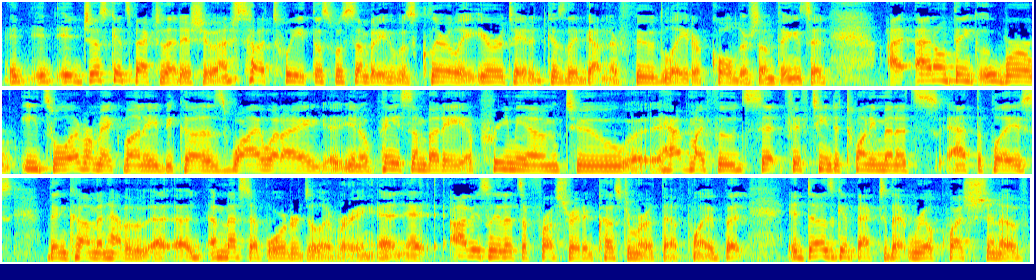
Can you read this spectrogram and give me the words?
It, it, it just gets back to that issue. And I saw a tweet. This was somebody who was clearly irritated because they'd gotten their food late or cold or something. He said, I, I don't think Uber Eats will ever make money because why would I, you know, pay somebody a premium to uh, have my food sit 15 to 20 minutes at the place, then come and have a, a, a messed up order delivery? And it, obviously that's a frustrated customer at that point. But it does get to that real question of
